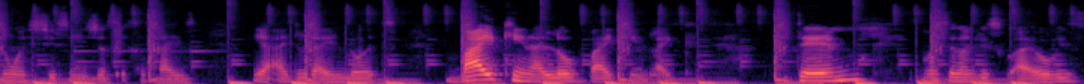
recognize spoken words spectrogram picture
no one's chasing you, just exercise. Yeah, I do that a lot. Biking, I love biking. Like then my secondary school, I always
